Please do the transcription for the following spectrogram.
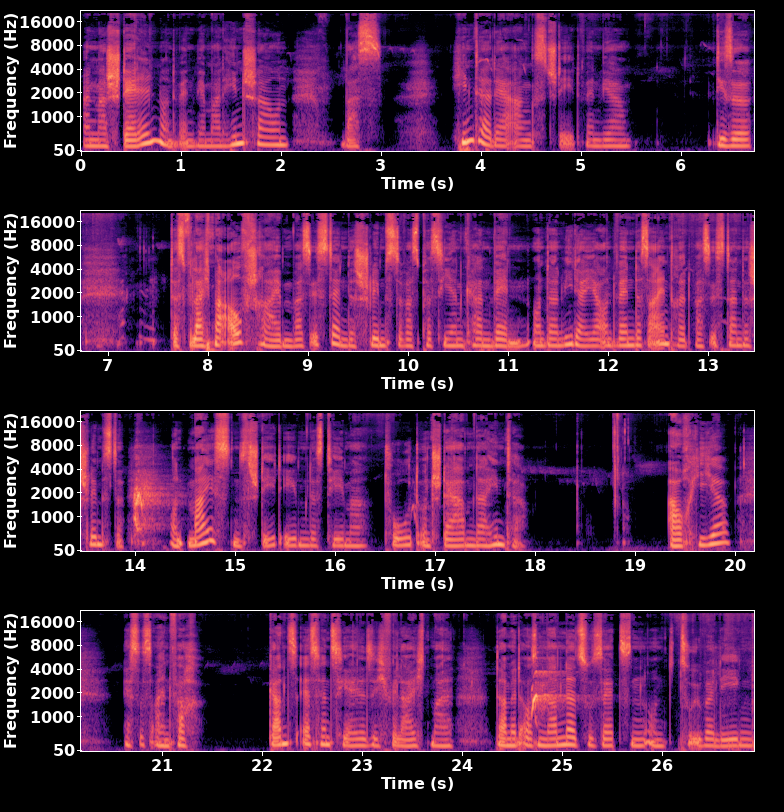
einmal stellen und wenn wir mal hinschauen, was hinter der Angst steht, wenn wir diese das vielleicht mal aufschreiben, was ist denn das Schlimmste, was passieren kann, wenn? Und dann wieder, ja, und wenn das eintritt, was ist dann das Schlimmste? Und meistens steht eben das Thema Tod und Sterben dahinter. Auch hier ist es einfach ganz essentiell, sich vielleicht mal damit auseinanderzusetzen und zu überlegen,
